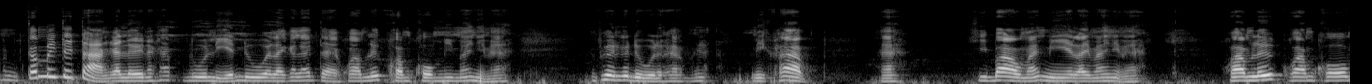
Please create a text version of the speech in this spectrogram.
มันก็ไม่ได้ต่างกันเลยนะครับ ดูเหรียญดูอะไรก็แล้ว แต่ความลึกความคมมีไหมเห็นไหมเพื่อนก็ดูนะครับเนี่ยมีคราบนะขี้เบ้าไหมมีอะไรไหมเห็นไหมความลึกความคม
